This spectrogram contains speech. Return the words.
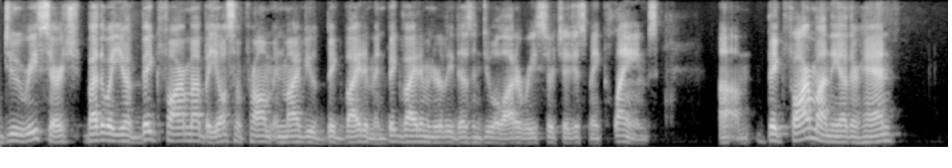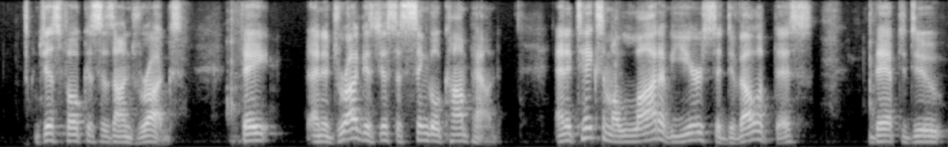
do research. By the way, you have big pharma, but you also have a problem, in my view, with big vitamin. Big vitamin really doesn't do a lot of research; they just make claims. Um, big pharma, on the other hand, just focuses on drugs. They and a drug is just a single compound, and it takes them a lot of years to develop this. They have to do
